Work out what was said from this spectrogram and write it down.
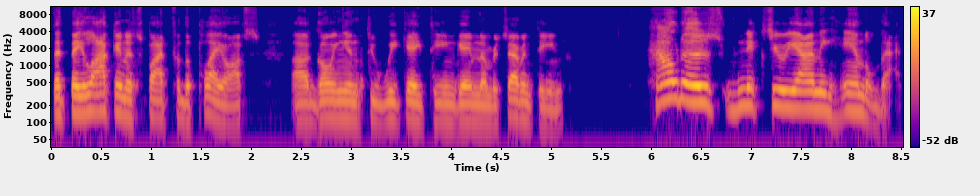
that they lock in a spot for the playoffs uh, going into week 18, game number 17. How does Nick Sirianni handle that?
